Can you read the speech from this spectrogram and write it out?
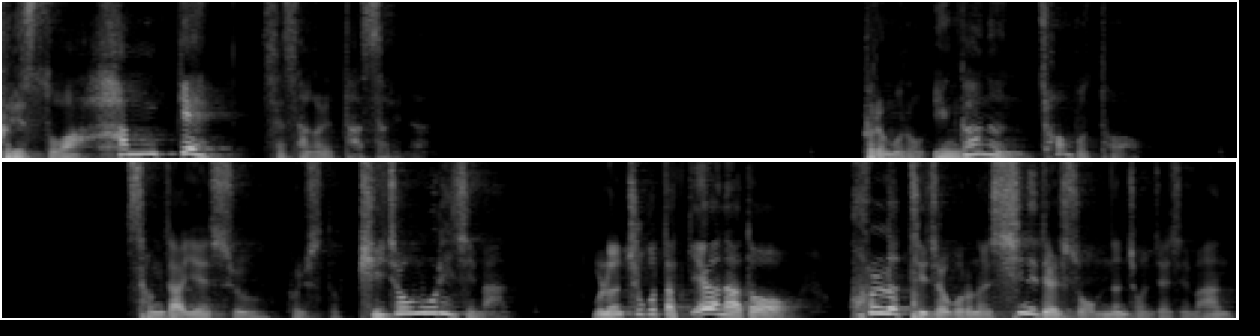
그리스도와 함께 세상을 다스리는. 그러므로 인간은 처음부터 성자 예수 그리스도 피조물이지만 물론 죽었다 깨어나도 퀄리티적으로는 신이 될 수 없는 존재지만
